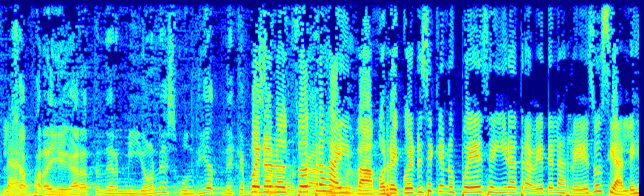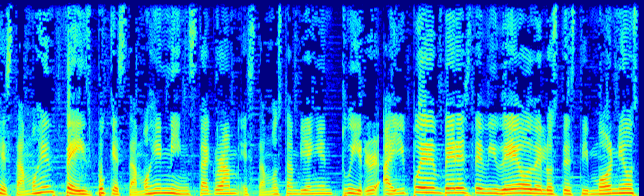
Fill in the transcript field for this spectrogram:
Claro. O sea, para llegar a tener millones, un día tenés que pasar Bueno, nosotros ahí vamos. Recuérdese que nos puede seguir a través de las redes sociales. Estamos en Facebook, estamos en Instagram, estamos también en Twitter. Ahí pueden ver este video de los testimonios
